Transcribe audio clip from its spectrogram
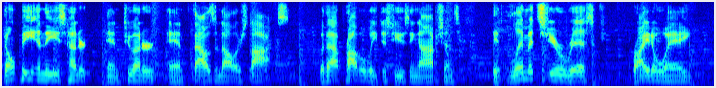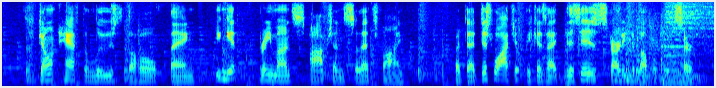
don't be in these hundred and two hundred and thousand dollar stocks without probably just using options. It limits your risk right away. You don't have to lose the whole thing. You can get three months options, so that's fine. But uh, just watch it because I, this is starting to bubble to the surface.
